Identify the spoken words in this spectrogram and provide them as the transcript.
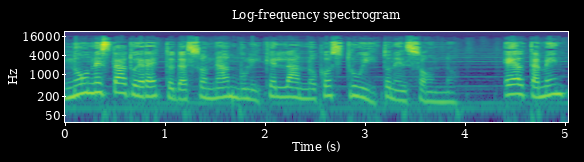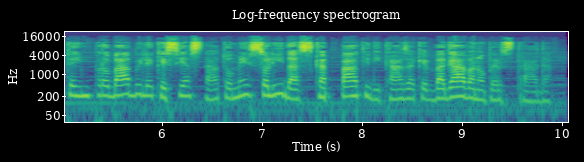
Non è stato eretto da sonnambuli che l'hanno costruito nel sonno. È altamente improbabile che sia stato messo lì da scappati di casa che vagavano per strada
